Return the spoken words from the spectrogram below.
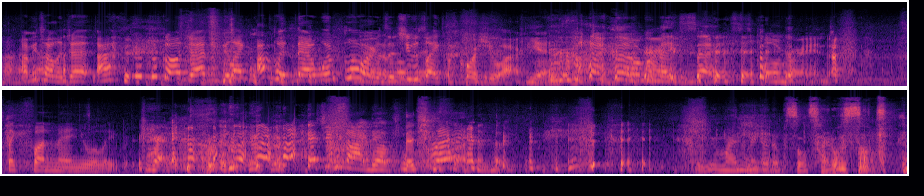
I be telling Jaz, I call Jaz and be like, I'm putting down wood floors. And she was like, Of course you are. Yes. Cornbread. Makes sense. Cornbread. It's like fun manual labor. Right. that you signed up for. right? We might make that episode title or something.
